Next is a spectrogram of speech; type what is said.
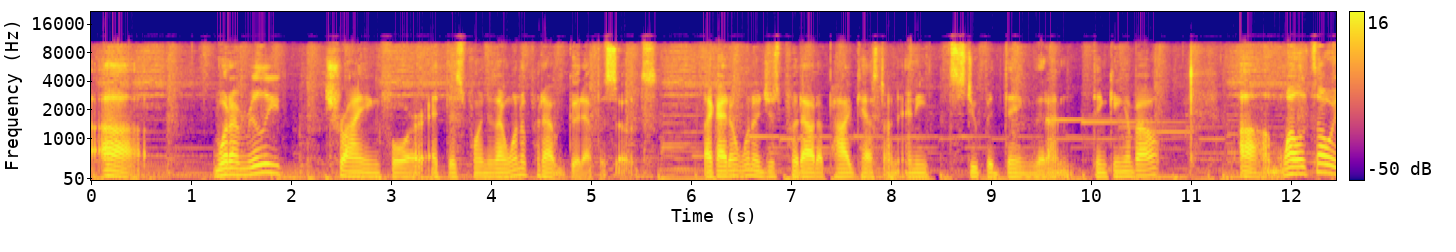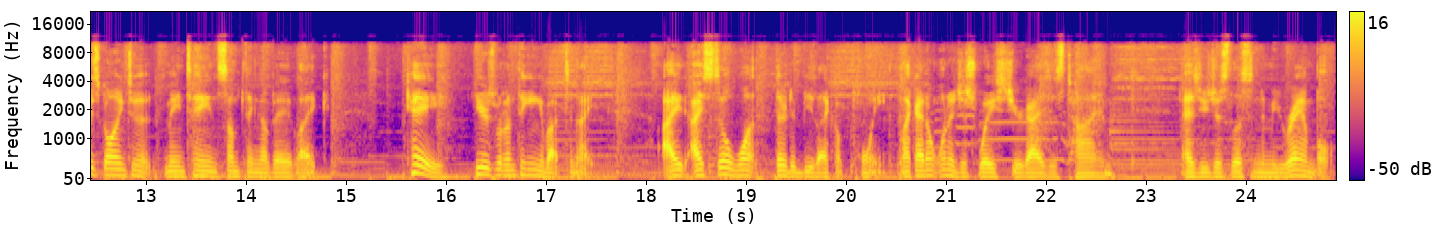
uh, what I'm really trying for at this point is I want to put out good episodes. Like, I don't want to just put out a podcast on any stupid thing that I'm thinking about. Um, while it's always going to maintain something of a like, hey, here's what I'm thinking about tonight. I, I still want there to be like a point. Like, I don't want to just waste your guys' time as you just listen to me ramble.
